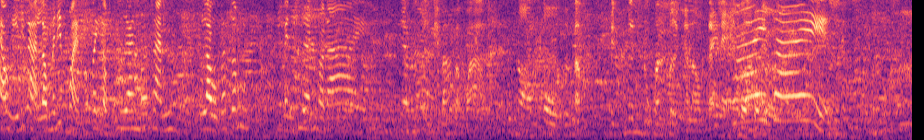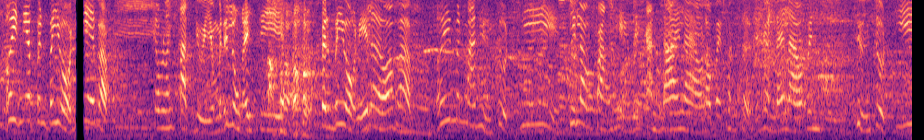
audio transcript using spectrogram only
เอางี้ดีกว่าเราไม่ได้ปล่อยเขาไปกับเพื่อน เพราะฉะนั้นเราก็ต้องเป็นเพื่อนเขาได้เนี่ยรู้สึกไงบ้างแบบว่าน้องโตจนแบบเป็นเพื่อนดูคอนเสิร์ตกับเราได้แล้วใช่ใช่เอ้ยเนี่ยเป็นประโยชน์ที่แบบ กำลังตัดอยู่ยังไม่ได้ลงไอจีเป็นประโยคนี้เลยว่าแบบเอ้ยมันมาถึงจุดที่ที่เราฟังเพลงด้วยกันได้แล้ว เราไปคอนเสิร์ตด้วยกันได้แล้ว เป็นถึงจุดที่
